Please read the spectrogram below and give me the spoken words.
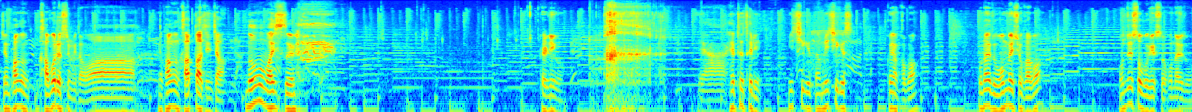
지금 방금 가버렸습니다. 와, 방금 갔다, 진짜. 너무 맛있어요. 벨링어. 야, 헤트트리. 미치겠다, 미치겠어. 그냥 가봐. 호날두 원맨쇼 가봐? 언제 써보겠어, 호날두.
